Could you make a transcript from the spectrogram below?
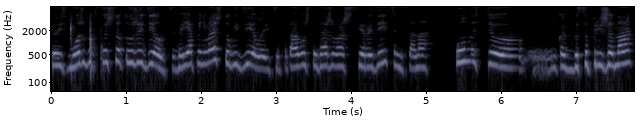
То есть, может быть, вы что-то уже делаете, но я понимаю, что вы делаете, потому что даже ваша сфера деятельности, она полностью как бы сопряжена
